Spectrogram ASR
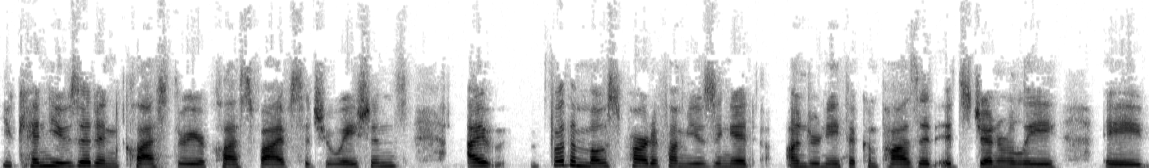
You can use it in class three or class five situations. I, for the most part, if I'm using it underneath a composite, it's generally a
